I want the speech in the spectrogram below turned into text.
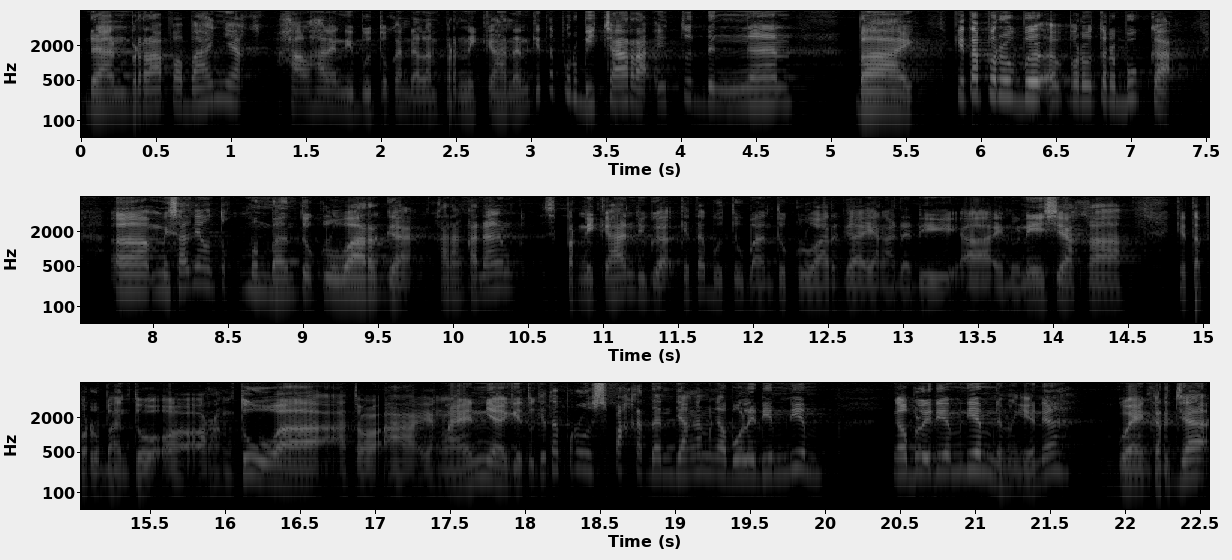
dan berapa banyak hal-hal yang dibutuhkan dalam pernikahan. Dan kita perlu bicara itu dengan baik. Kita perlu perlu terbuka. Uh, misalnya untuk membantu keluarga, kadang-kadang pernikahan juga kita butuh bantu keluarga yang ada di uh, Indonesia kah, kita perlu bantu orang tua atau yang lainnya gitu. Kita perlu sepakat dan jangan nggak boleh diem-diem, nggak boleh diem-diem. Ya gue yang kerja,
